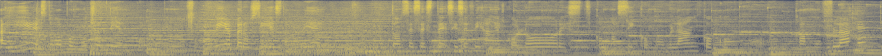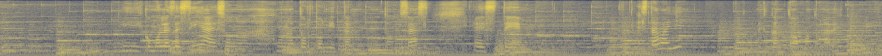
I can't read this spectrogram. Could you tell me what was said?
ahí estuvo por mucho tiempo. No se movía pero sí estaba bien. Entonces este si se fijan el color es como así como blanco como camuflaje. Y como les decía es una, una tortolita. Entonces este estaba allí. Me encantó cuando la descubrí.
